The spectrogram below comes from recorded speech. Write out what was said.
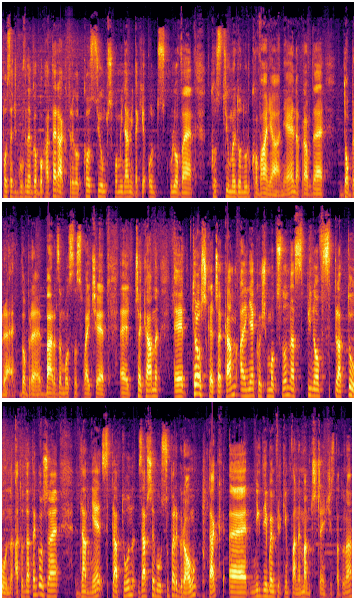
postać głównego bohatera, którego kostium przypomina mi takie oldschoolowe kostiumy do nurkowania, nie? Naprawdę dobre, dobre, bardzo mocno, słuchajcie, e, czekam, e, troszkę czekam, ale nie jakoś mocno na spin-off Splatoon, a to dlatego, że dla mnie Splatoon zawsze był super grą, tak? E, nigdy nie byłem wielkim fanem, mam trzy części Splatoona,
